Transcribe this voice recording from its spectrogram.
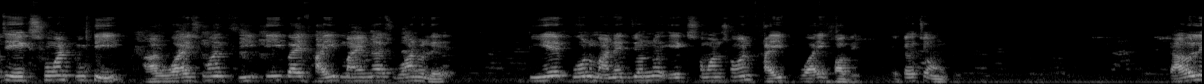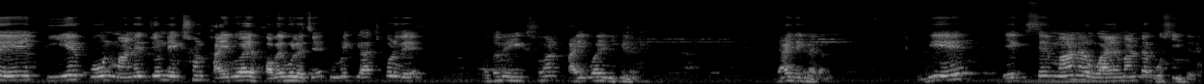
হচ্ছে এক্স সমান টু টি আর ওয়াই সমান three T by five minus one হলে টি এর কোন মানের জন্য এক্স সমান সমান ফাইভ ওয়াই হবে? এটা হচ্ছে অঙ্ক। তাহলে টি এর কোন মানের জন্য এক্স সমান ফাইভ ওয়াই হবে বলেছে? তোমরা কি কাজ করবে? প্রথমে এক্স সমান ফাইভ ওয়াই লিখে নেবে। যাই দেখ না কেন দিয়ে এক্সের মান আর ওয়াই এর মানটা বসিয়ে দেবে।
